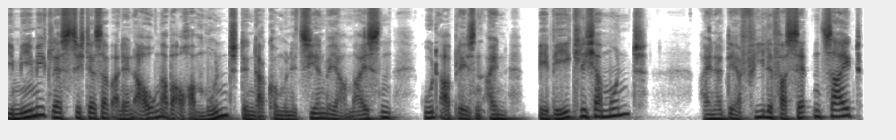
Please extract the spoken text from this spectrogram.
Die Mimik lässt sich deshalb an den Augen, aber auch am Mund, denn da kommunizieren wir ja am meisten, gut ablesen. Ein beweglicher Mund, einer, der viele Facetten zeigt,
